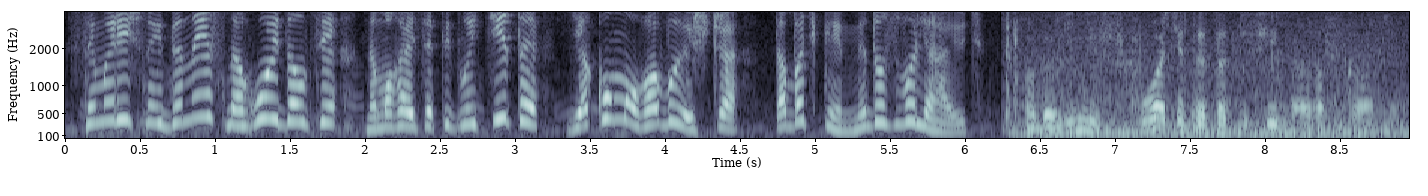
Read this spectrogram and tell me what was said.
Семирічний Денис на гойдалці намагається підлетіти якомога вище, та батьки не дозволяють. Денис, хватит это ты сильно рассказывать.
